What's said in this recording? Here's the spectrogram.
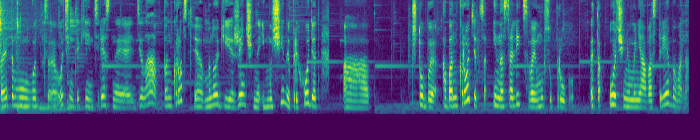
Поэтому вот э, очень такие интересные дела. В банкротстве многие женщины и мужчины приходят, а, чтобы обанкротиться и насолить своему супругу. Это очень у меня востребовано.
